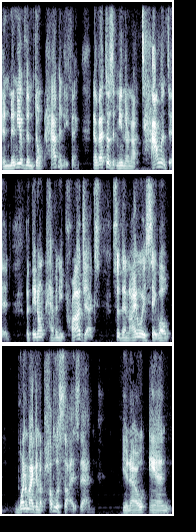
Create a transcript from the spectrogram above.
And many of them don't have anything. Now that doesn't mean they're not talented, but they don't have any projects. So then I always say, well, what am I going to publicize then? You know, and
